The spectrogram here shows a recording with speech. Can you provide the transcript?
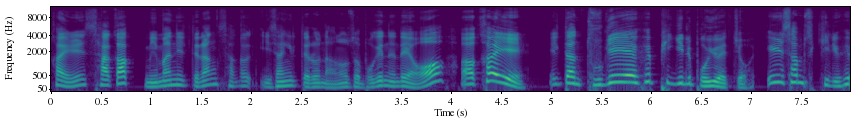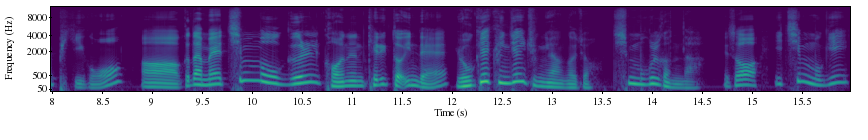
카일 사각 미만일 때랑 사각 이상일 때로 나눠서 보겠는데요. 아, 카일 일단 두 개의 회피기를 보유했죠. 1, 3 스킬이 회피기고 어, 그 다음에 침묵을 거는 캐릭터인데 이게 굉장히 중요한 거죠. 침묵을 건다. 그래서 이 침묵이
